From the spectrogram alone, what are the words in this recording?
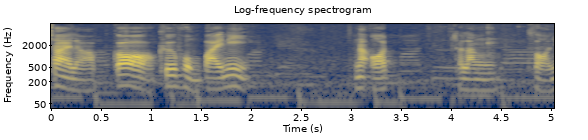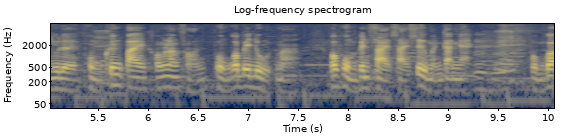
ใช่แล้วครับ ก็คือผมไปนี่นาออสกำลังสอนอยู่เลย ผมขึ้นไปเขากำลังสอน ผมก็ไปดูดมา เพราะผมเป็นสายสายสื่อเหมือนกันไง ผมก็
